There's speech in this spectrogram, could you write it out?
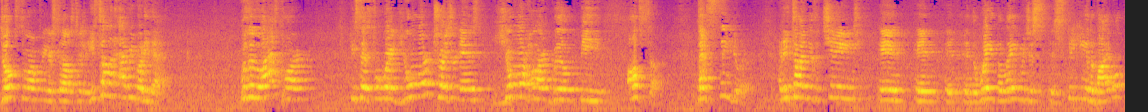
Don't store up for yourselves treasures. He's telling everybody that. But in the last part, he says, For where your treasure is, your heart will be also. That's singular. Anytime there's a change in, in, in, in the way the language is, is speaking in the Bible,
